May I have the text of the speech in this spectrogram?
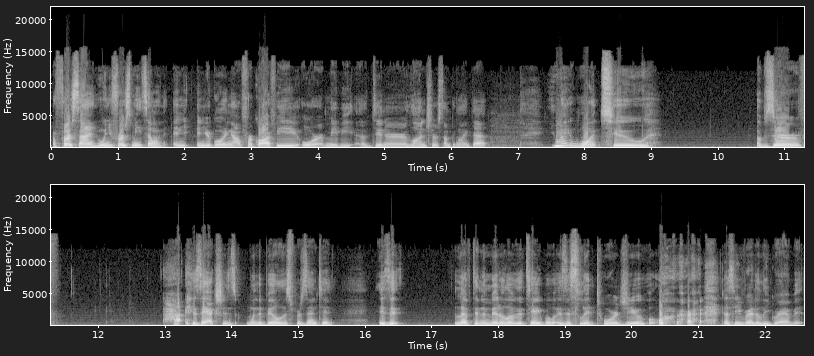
a first sign when you first meet someone and, and you're going out for coffee or maybe a dinner, lunch, or something like that, you might want to observe his actions when the bill is presented. Is it left in the middle of the table? Is it slid towards you? Or does he readily grab it?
